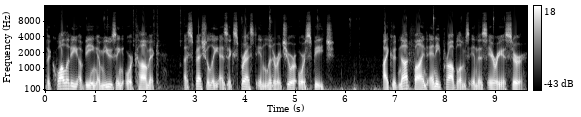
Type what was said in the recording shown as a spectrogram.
The quality of being amusing or comic, especially as expressed in literature or speech. I could not find any problems in this area, sir.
